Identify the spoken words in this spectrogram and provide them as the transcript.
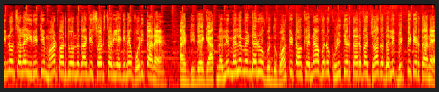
ಇನ್ನೊಂದ್ಸಲ ಈ ರೀತಿ ಮಾಡಬಾರ್ದು ಅನ್ನೋದಾಗಿ ಸರ್ ಸರಿಯಾಗಿನೇ ಓಡಿತಾನೆ. ಅಂಡ್ ಇದೇ ಗ್ಯಾಪ್ನಲ್ಲಿ ಮೆಲಮೆಂಡರು ಒಂದು ವಾಕಿ ಟಾಕಿಯನ್ನ ಅವನು ಕುಳಿತಿರ್ತಾ ಇರುವ ಜಾಗದಲ್ಲಿ ಬಿಟ್ಬಿಟ್ಟಿರ್ತಾನೆ.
